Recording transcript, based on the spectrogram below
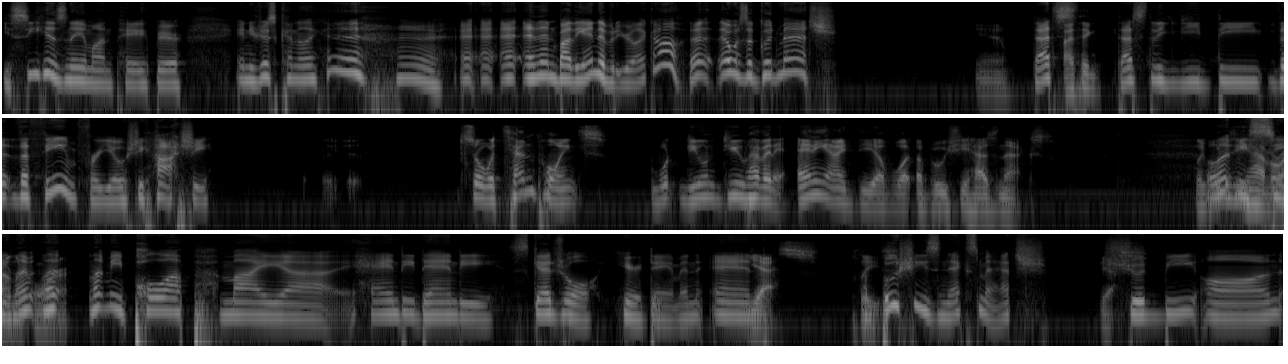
you see his name on paper, and you're just kind of like, eh, eh. And then by the end of it, you're like, oh, that that was a good match. Yeah. That's I think- that's the the the, the, the theme for Yoshihashi. So with ten points, what do you do? You have any, any idea of what Ibushi has next? Like, what let me see. Let, let, let me pull up my uh, handy dandy schedule here, Damon. And yes, please. Ibushi's next match Yes. should be on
